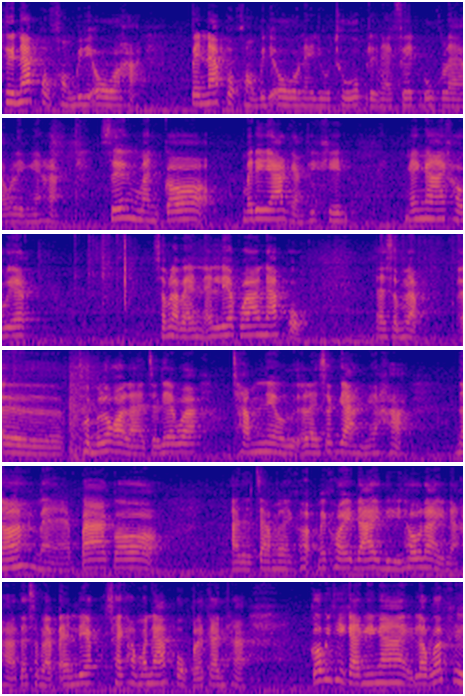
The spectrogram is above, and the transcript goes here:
คือหน้าปกของวิดีโอค่ะ เป็นหน้าปกของวิดีโอใน YouTube หรือใน Facebook แล้วอะไรเงี้ยค่ะ ซึ่งมันก็ไม่ได้ยากอย่างที่คิด ง่ายๆเขาเรียกสำหรับแอนแอนเรียกว่าหน้าปก แต่สำหรับคนบนโลกออนไลน์จะเรียกว่าชัมเนลหรืออะไรสักอย่างเนี่ยค่ะเนาะแหมป้าก็อาจจะจำอะไรก็ไม่ค่อยได้ดีเท่าไหร่นะคะ แต่สำหรับแอนเรียกใช้คำว่าหน้าปกแล้วกันค่ะ ก็วิธีการง่ายๆ เราก็คือ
